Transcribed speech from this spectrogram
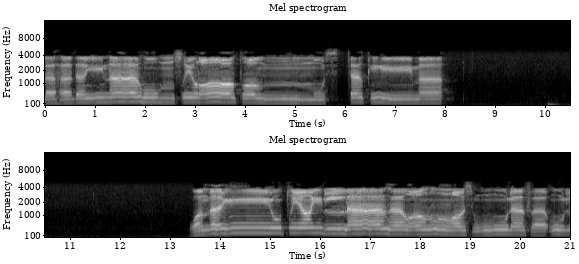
وَلَهَدَيْنَاهُمْ صِرَاطًا مُّسْتَقِيمًا. وَمَن يُطِعِ اللَّهَ وَالرَّسُولَ فَأُولَٰئِكَ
